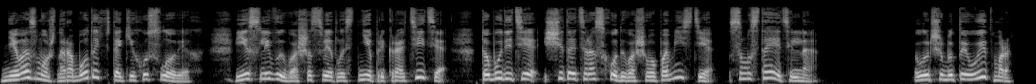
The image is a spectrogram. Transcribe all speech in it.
Невозможно работать в таких условиях. Если вы, ваша светлость, не прекратите, то будете считать расходы вашего поместья самостоятельно. Лучше бы ты, Уитмар,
